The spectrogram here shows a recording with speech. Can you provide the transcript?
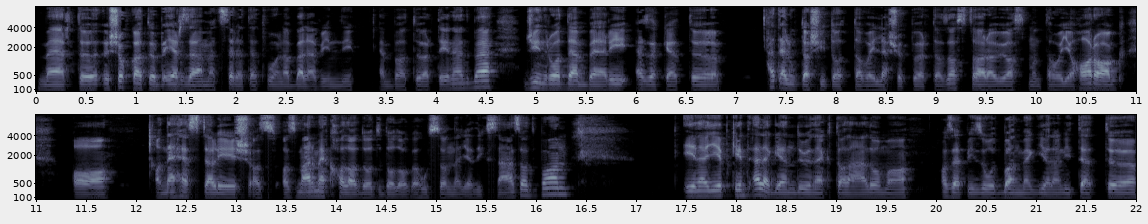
mert ő sokkal több érzelmet szeretett volna belevinni ebbe a történetbe. Gene Roddenberry ezeket hát elutasította, vagy lesöpörte az asztalra, ő azt mondta, hogy a harag, a, a neheztelés az, az már meghaladott dolog a 24. században. Én egyébként elegendőnek találom a, az epizódban megjelenített ö,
